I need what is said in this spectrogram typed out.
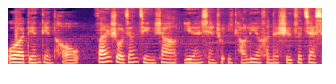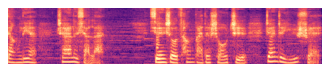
我点点头，反手将颈上已然显出一条裂痕的十字架项链摘了下来，纤瘦苍白的手指沾着雨水。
